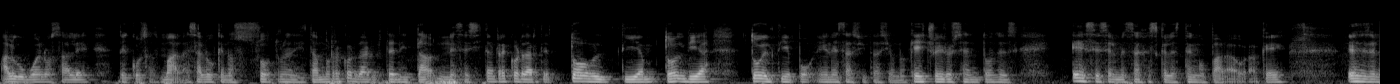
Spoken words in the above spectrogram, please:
algo bueno sale de cosas malas. Es algo que nosotros necesitamos recordar, ustedes necesitan recordarte todo el, día, todo el día, todo el tiempo en esa situación, ¿ok? Traders, entonces ese es el mensaje que les tengo para ahora, ¿ok? Ese es, el,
